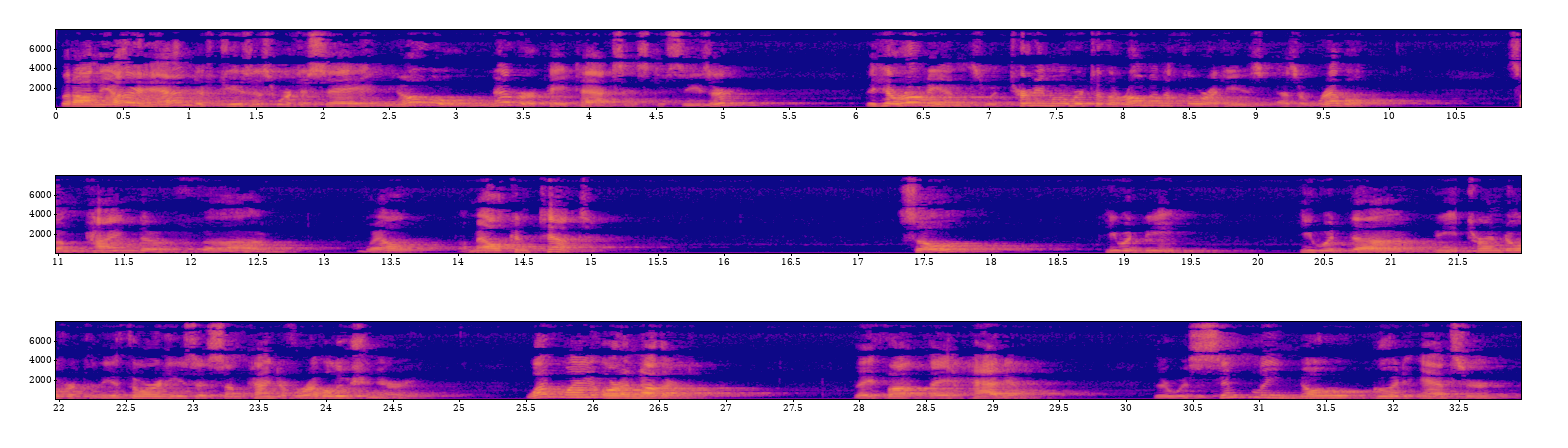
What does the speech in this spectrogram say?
But on the other hand, if Jesus were to say, no, never pay taxes to Caesar, the Herodians would turn him over to the Roman authorities as a rebel, some kind of, uh, well, a malcontent. So he would be he would uh, be turned over to the authorities as some kind of revolutionary. One way or another, they thought they had him. There was simply no good answer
